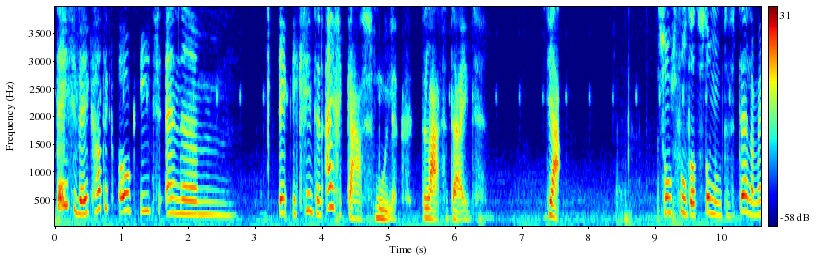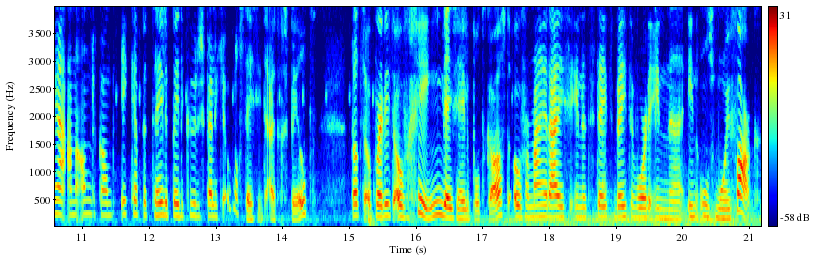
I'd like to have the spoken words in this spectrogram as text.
Deze week had ik ook iets en um, ik, ik vind een eigen casus moeilijk de laatste tijd. Ja, soms voelt dat stom om te vertellen. Maar ja, aan de andere kant, ik heb het hele pedicure spelletje ook nog steeds niet uitgespeeld dat is ook waar dit over ging, deze hele podcast. Over mijn reis in het steeds beter worden in, uh, in ons mooie vak.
